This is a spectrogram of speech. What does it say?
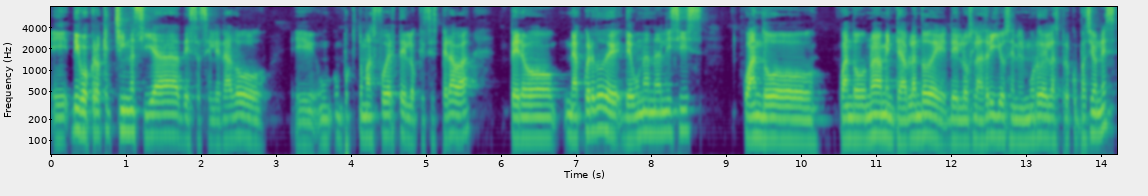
eh, digo, creo que China sí ha desacelerado un, poquito más fuerte de lo que se esperaba, pero me acuerdo de un análisis cuando cuando nuevamente hablando de, los ladrillos en el muro de las preocupaciones,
